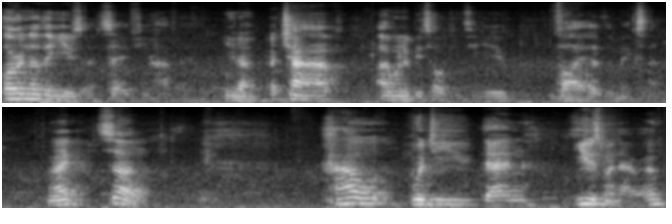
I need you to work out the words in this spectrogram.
or another user, say if you have a, you know, a chat app, I want to be talking to you via the mixnet, right? So how would you then use Monero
